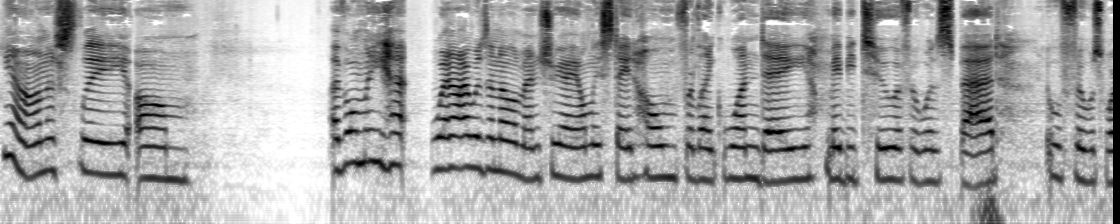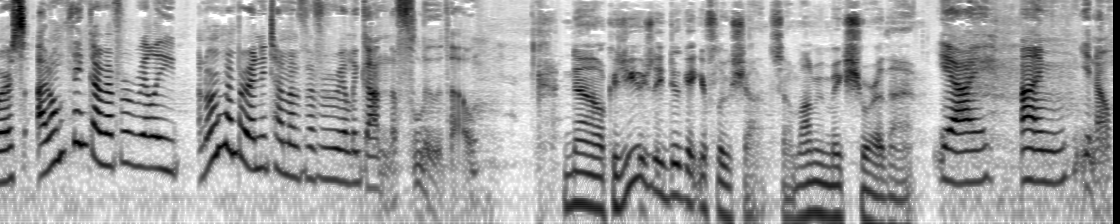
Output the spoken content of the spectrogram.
yeah, honestly, um, I've only had. When I was in elementary, I only stayed home for like one day, maybe two if it was bad, if it was worse. I don't think I've ever really. I don't remember any time I've ever really gotten the flu, though. No, because you usually do get your flu shot. So mommy makes sure of that. Yeah, I, I'm, you know,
